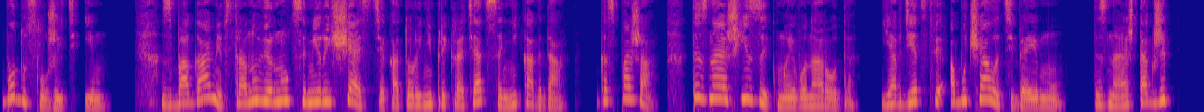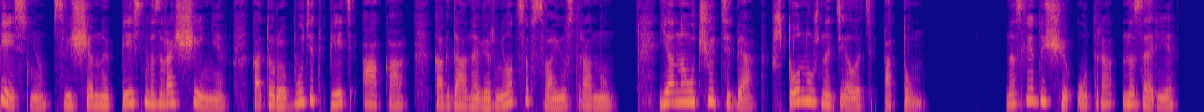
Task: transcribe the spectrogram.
будут служить им. С богами в страну вернутся мир и счастье, которые не прекратятся никогда. Госпожа, ты знаешь язык моего народа. Я в детстве обучала тебя ему. Ты знаешь также песню, священную песнь возвращения, которую будет петь Ака, когда она вернется в свою страну. Я научу тебя, что нужно делать потом». На следующее утро, на заре,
